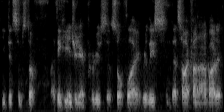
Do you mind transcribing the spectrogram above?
He did some stuff. I think he engineered, produced the Soulfly release. That's how I found out about it.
